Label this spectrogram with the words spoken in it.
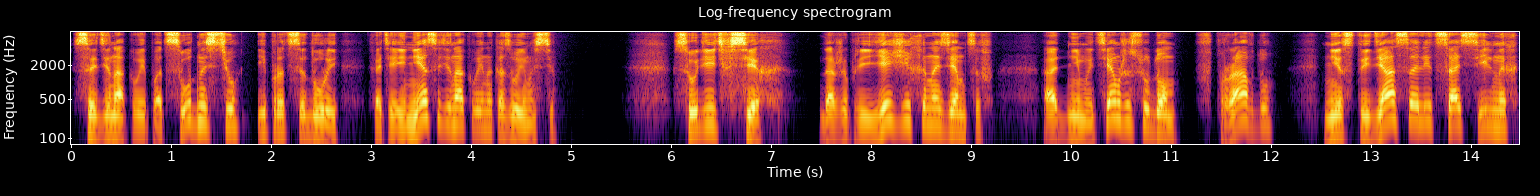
с одинаковой подсудностью и процедурой, хотя и не с одинаковой наказуемостью. Судить всех, даже приезжих иноземцев, одним и тем же судом, в правду, не стыдяся лица сильных,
